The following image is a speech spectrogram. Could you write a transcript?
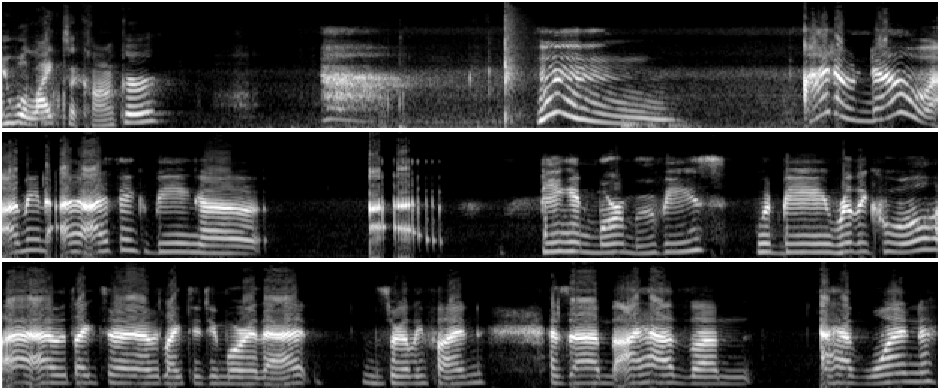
you would like to conquer? Hmm. I don't know. I mean i, I think being a uh, being in more movies would be really cool. I, I, would like to i would like to do more of that. It's really fun. As um, i have um, I have one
